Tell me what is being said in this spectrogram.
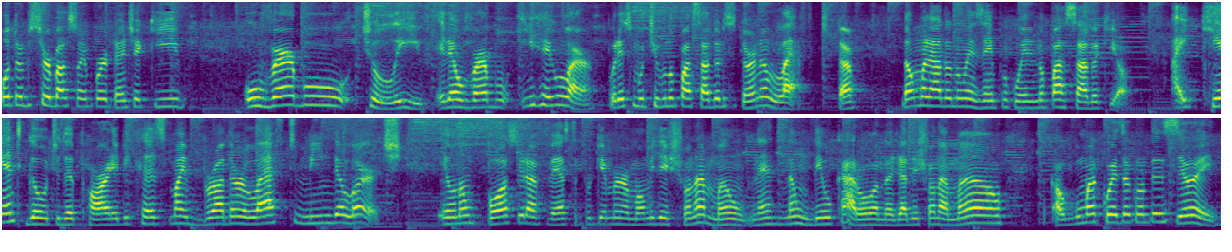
Outra observação importante é que o verbo to leave, ele é o verbo irregular. Por esse motivo, no passado ele se torna left, tá? Dá uma olhada num exemplo com ele no passado aqui, ó. I can't go to the party because my brother left me in the lurch eu não posso ir à festa porque meu irmão me deixou na mão, né? Não deu carona, já deixou na mão, alguma coisa aconteceu aí.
